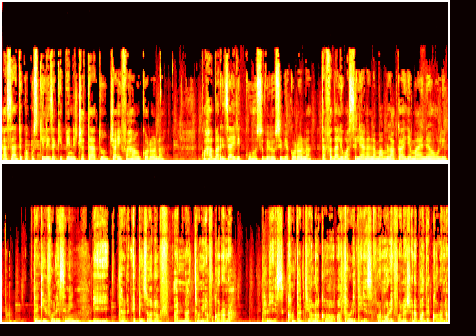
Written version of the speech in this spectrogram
asante kwa kusikiliza kipindi cha tatu cha Ifahamu Korona. Kwa habari zaidi kuhusu virusi vya korona, tafadhali wasiliana na mamlaka ya maeneo ulipo. Thank you for listening. The third episode of Anatomy of Corona. Please contact your local authorities for more information about the corona.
